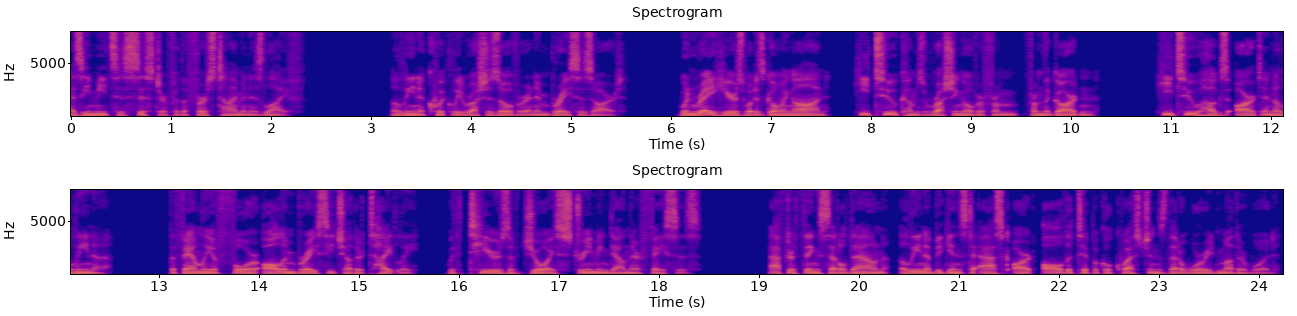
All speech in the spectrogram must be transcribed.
as he meets his sister for the first time in his life. Elena quickly rushes over and embraces Art. When Ray hears what is going on, he too comes rushing over from, from the garden. He too hugs Art and Elena. The family of four all embrace each other tightly, with tears of joy streaming down their faces. After things settle down, Alina begins to ask Art all the typical questions that a worried mother would,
